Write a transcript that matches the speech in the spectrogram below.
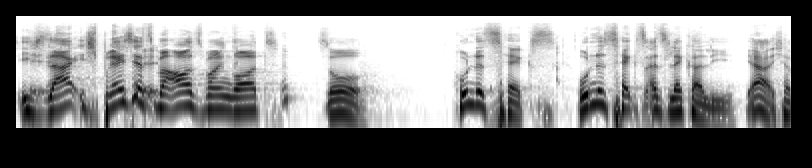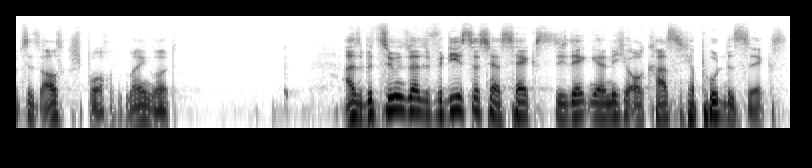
Ich sag, ich spreche es jetzt mal aus, mein Gott. So. Hundesex. Hundesex als Leckerli. Ja, ich habe es jetzt ausgesprochen, mein Gott. Also beziehungsweise für die ist das ja Sex. Die denken ja nicht, oh krass, ich habe Hundesex.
